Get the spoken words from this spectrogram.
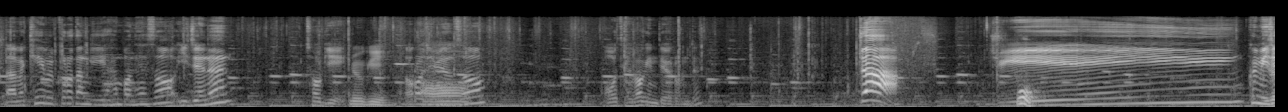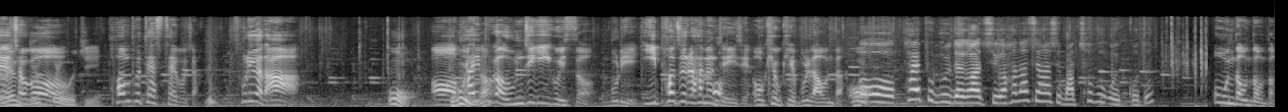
그 다음에 케이블 끌어당기기 한번 해서 이제는 저기 여기. 떨어지면서 어, 대박인데 여러분들 쫙 쥐. 그럼 이제 저거 끌어오지. 펌프 테스트 해보자 소리가 나 오. 어, 파이프가 움직이고 있어 물이 이 퍼즐을 하면 돼 이제 오케이 오케이 물 나온다 어. 어, 어 파이프 물 내가 지금 하나씩 하나씩 맞춰보고 있거든. 오 온다 온다 온다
